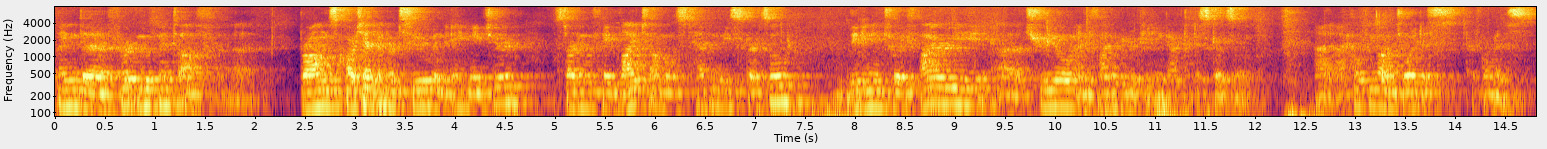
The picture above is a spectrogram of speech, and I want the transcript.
playing the third movement of uh, Brahms Quartet Number 2 in A major, starting with a light, almost heavenly scherzo, leading into a fiery uh, trio, and finally repeating to the scherzo. Uh, I hope you all enjoyed this performance.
